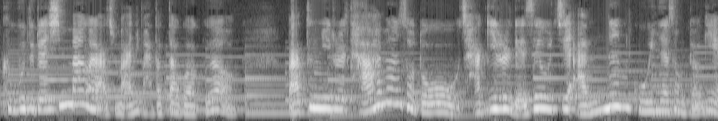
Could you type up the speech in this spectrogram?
그부들의 신망을 아주 많이 받았다고 하고요. 맡은 일을 다 하면서도 자기를 내세우지 않는 고인의 성격이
